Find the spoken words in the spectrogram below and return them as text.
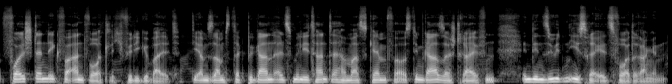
vollständig verantwortlich für die Gewalt, die am Samstag begann, als militante Hamas-Kämpfer aus dem Gazastreifen in den Süden Israels vordrangen.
